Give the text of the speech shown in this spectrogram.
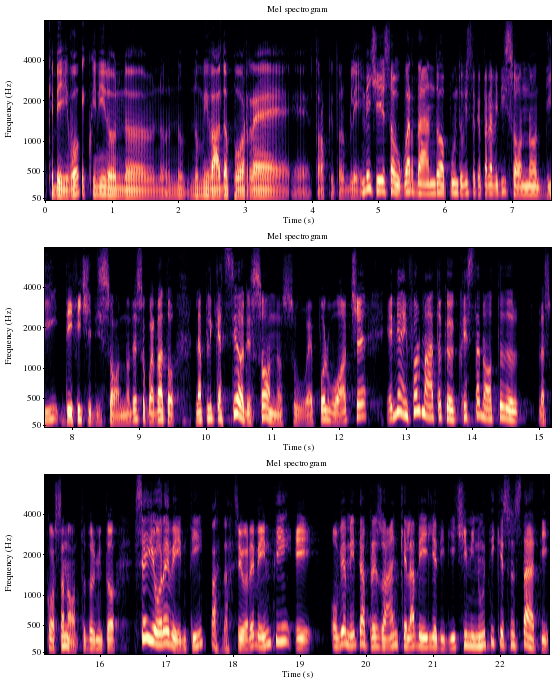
che bevo e quindi non, non, non, mi vado a porre eh, troppi problemi. Invece io stavo guardando, appunto, visto che parlavi di sonno, di deficit di sonno. Adesso ho guardato l'applicazione sonno su Apple Watch e mi ha informato che questa notte la scorsa notte ho dormito 6 ore e 20, ah, 6 ore e 20 e ovviamente ha preso anche la veglia di 10 minuti che sono stati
